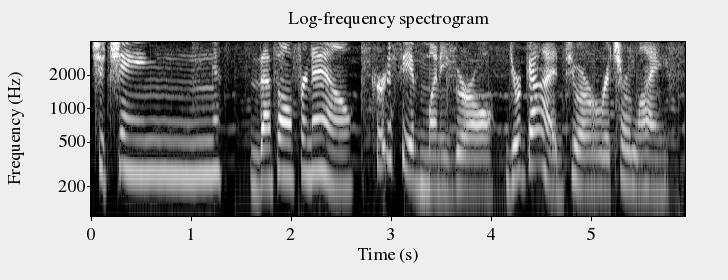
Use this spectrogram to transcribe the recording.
Cha-ching! That's all for now, courtesy of Money Girl, your guide to a richer life.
